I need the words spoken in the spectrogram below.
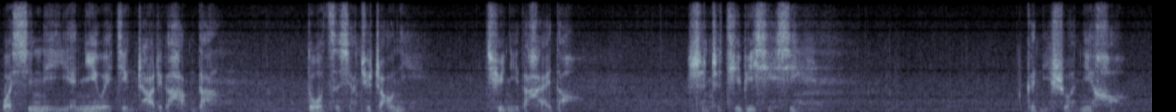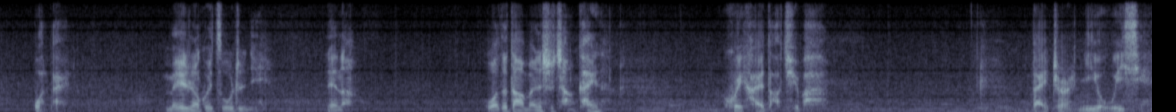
我心里也腻味警察这个行当。多次想去找你，去你的海岛，甚至提笔写信，跟你说你好，我来了。没人会阻止你，莲娜。我的大门是敞开的。回海岛去吧，在这儿你有危险。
